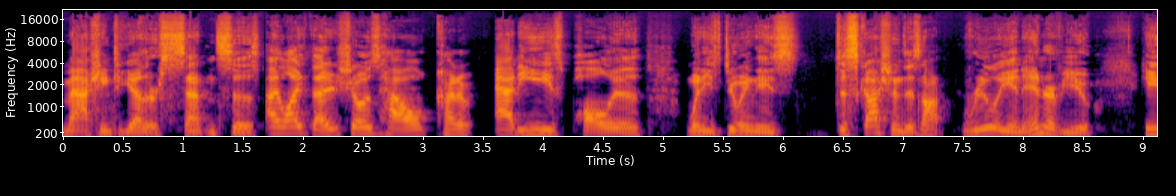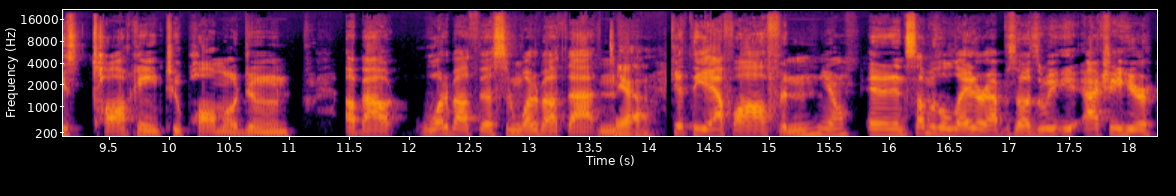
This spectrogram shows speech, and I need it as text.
mashing together sentences. I like that. It shows how kind of at ease Paul is when he's doing these discussions. It's not really an interview. He's talking to Paul Muldoon about what about this and what about that, and Yeah. get the f off and you know and in some of the later episodes we actually hear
